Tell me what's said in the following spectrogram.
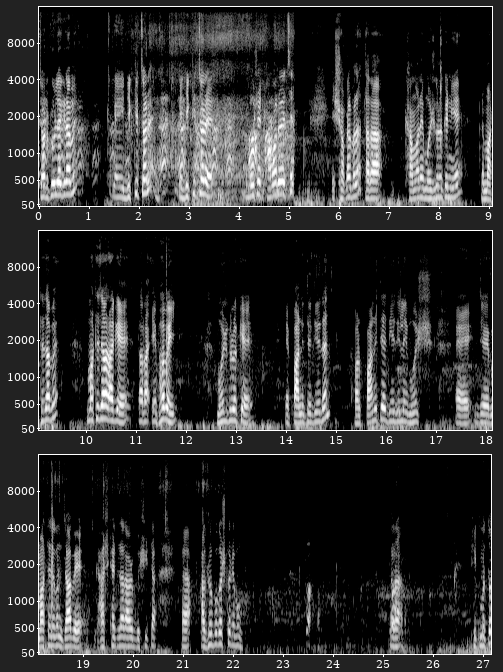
চরকুলিয়া গ্রামে এই দিকটির চরে এই দিকটির চরে মহিষের খামার রয়েছে। এই সকালবেলা তারা খামারে মহিষগুলোকে নিয়ে মাঠে যাবে। মাঠে যাওয়ার আগে তারা এভাবেই মহিষগুলোকে পানিতে দিয়ে দেন। কারণ পানিতে দিয়ে দিলে মহিষ যে মাঠে যখন যাবে ঘাস খাইতে তারা আরও বেশিটা আগ্রহ প্রকাশ করে এবং তারা ঠিকমতো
